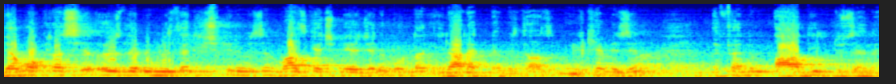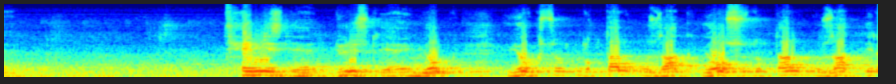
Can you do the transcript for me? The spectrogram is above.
demokrasi özlemimizden hiçbirimizin vazgeçmeyeceğini buradan ilan etmemiz lazım. Ülkemizin efendim adil düzene, temizliğe, dürüstlüğe, yok, yoksulluktan uzak, yolsuzluktan uzak bir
